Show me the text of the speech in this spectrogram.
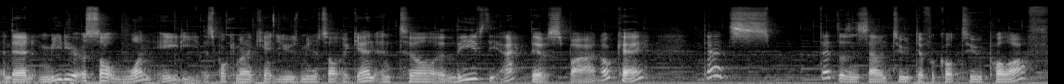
And then Meteor Assault 180. This Pokemon can't use Meteor Assault again until it leaves the active spot. Okay, that's that doesn't sound too difficult to pull off.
